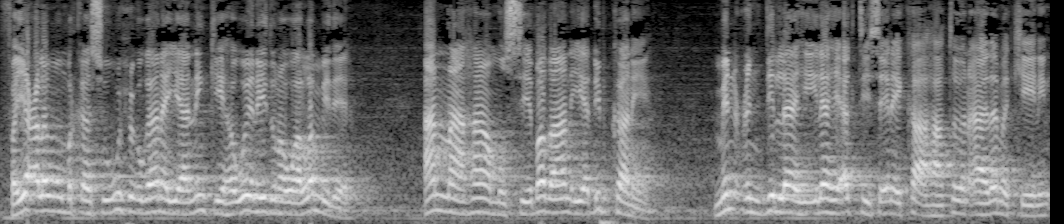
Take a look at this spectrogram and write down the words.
Fa yaclamu markaasuu wuxuu ogaanayaa ninkii haweenayduna waa la midee annahaa musiibadan iyo dhibkani min cindillaahi ilaahay agtiisa inay ka ahaatay oon aadama keenin.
